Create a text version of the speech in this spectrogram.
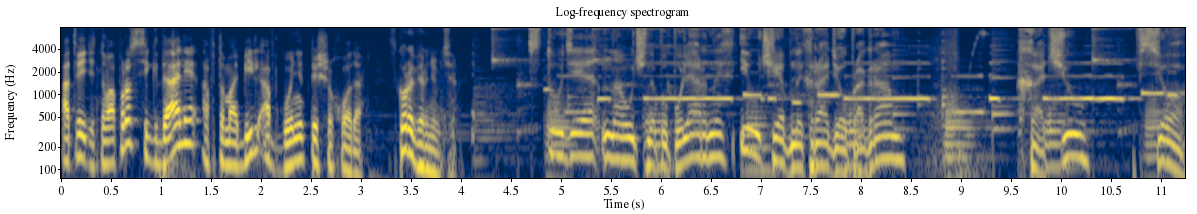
ответить на вопрос, всегда ли автомобиль обгонит пешехода. Скоро вернемся. Студия научно-популярных и учебных радиопрограмм «Хочу все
